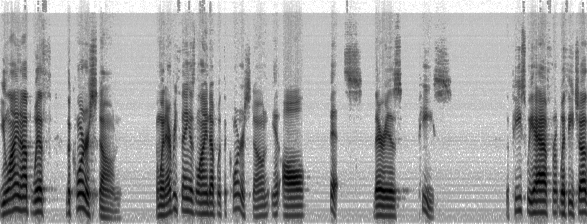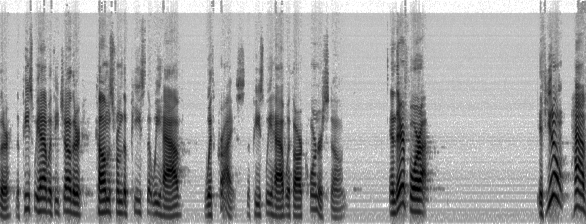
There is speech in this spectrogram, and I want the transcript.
You line up with the cornerstone. And when everything is lined up with the cornerstone, it all fits. There is peace. The peace we have with each other, the peace we have with each other comes from the peace that we have with Christ, the peace we have with our cornerstone. And therefore, if you don't have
